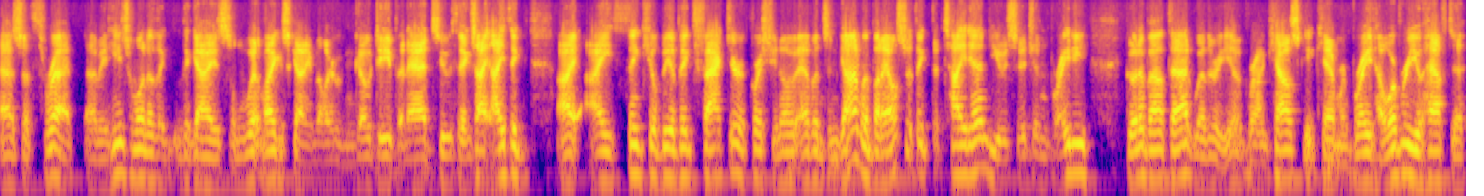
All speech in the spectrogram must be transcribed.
as a threat. I mean, he's one of the, the guys like Scotty Miller who can go deep and add two things. I, I think I, I think he'll be a big factor. Of course, you know Evans and Godwin, but I also think the tight end usage and Brady good about that. Whether you know Gronkowski, Cameron Brate, however you have to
